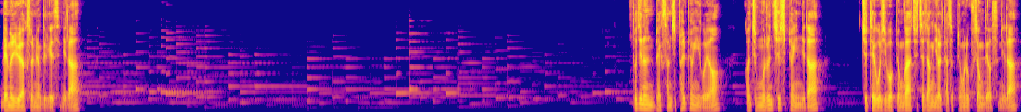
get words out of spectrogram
매물 요약 설명드리겠습니다. 토지는 138평이고요. 건축물은 70평입니다. 주택 55평과 주차장 15평으로 구성되었습니다.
